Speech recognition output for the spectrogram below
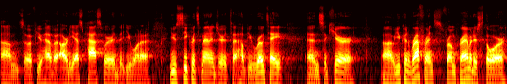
um, so if you have an RDS password that you want to use Secrets Manager to help you rotate and secure, uh, you can reference from Parameter Store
